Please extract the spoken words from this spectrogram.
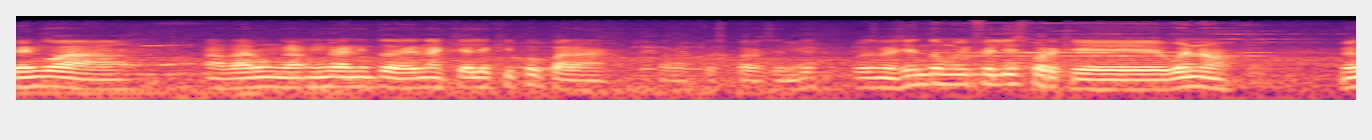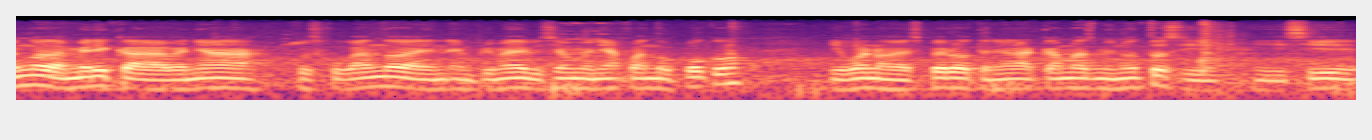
vengo a, a dar un, un, granito de arena aquí al equipo para, para, pues, para ascender. Pues me siento muy feliz porque, bueno, vengo de América, venía pues jugando en, en primera división, venía jugando poco y bueno, espero tener acá más minutos y, y sí,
